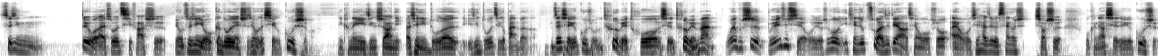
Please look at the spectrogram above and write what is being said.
最近对我来说的启发是，因为我最近有更多点时间，我在写个故事嘛。你可能已经知道你，而且你读了，已经读了几个版本了。你在写一个故事，我就特别拖，写的特别慢。我也不是不愿意去写，我有时候一天就坐在这电脑前，我说，哎呀，我接下来这个三个小时，我可能要写这个故事。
